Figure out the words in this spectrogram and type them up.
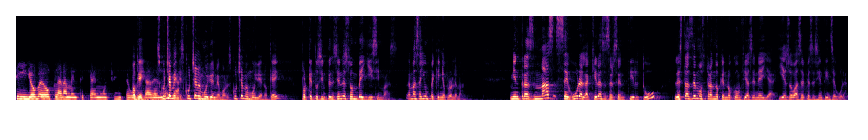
Sí, yo veo claramente que hay mucha inseguridad okay. escúchame, escúchame muy bien, mi amor. Escúchame muy bien, ¿ok? Porque tus intenciones son bellísimas. Además hay un pequeño problema. Mientras más segura la quieras hacer sentir tú, le estás demostrando que no confías en ella y eso va a hacer que se siente insegura.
